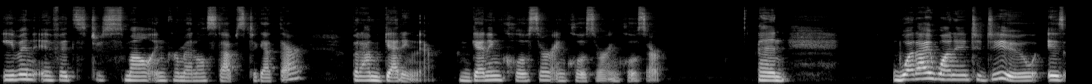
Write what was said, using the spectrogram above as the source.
even if it's just small incremental steps to get there. But I'm getting there. I'm getting closer and closer and closer. And what I wanted to do is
